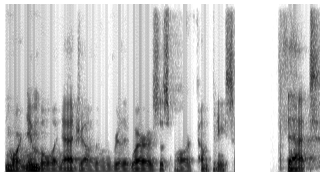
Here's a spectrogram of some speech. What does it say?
more nimble and agile than we really were as a smaller company. So that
